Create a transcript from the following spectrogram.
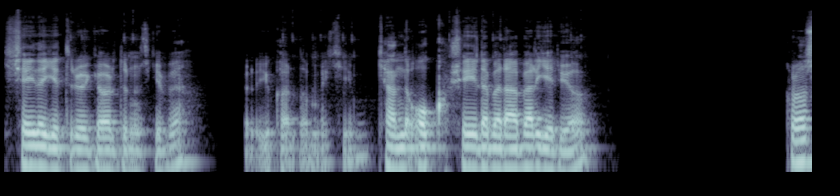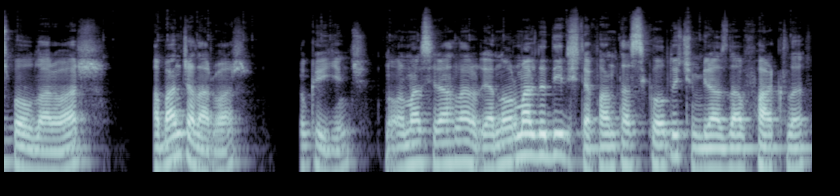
Şey de getiriyor gördüğünüz gibi. Böyle yukarıdan bakayım. Kendi ok şeyiyle beraber geliyor. Crossbow'lar var. Tabancalar var. Çok ilginç. Normal silahlar var. Ya normalde değil işte fantastik olduğu için biraz daha farklı.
